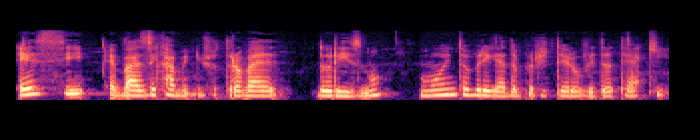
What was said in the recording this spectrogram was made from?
esse é basicamente o trovadorismo. Muito obrigada por ter ouvido até aqui.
